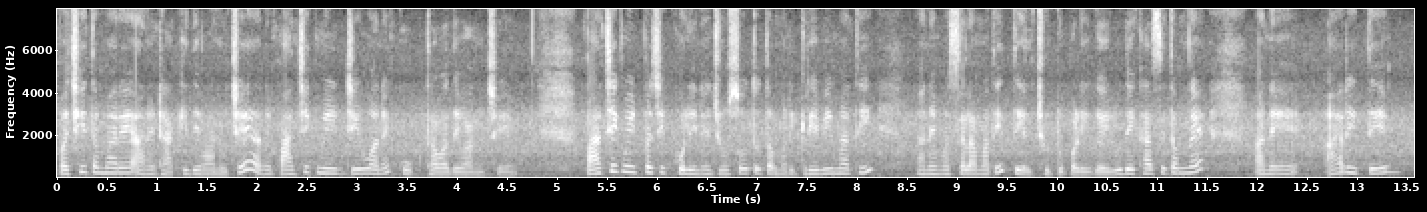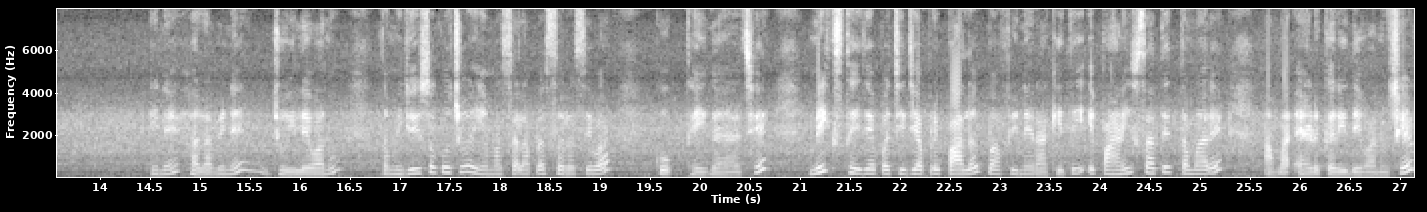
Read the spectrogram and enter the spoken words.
પછી તમારે આને ઢાંકી દેવાનું છે અને પાંચેક મિનિટ જેવું આને કૂક થવા દેવાનું છે. પાંચેક મિનિટ પછી ખોલીને જોશો તો તમારી ગ્રેવીમાંથી અને મસાલામાંથી તેલ છૂટું પડી ગયેલું દેખાશે તમને. અને આ રીતે એને હલાવીને જોઈ લેવાનું. તમે જોઈ શકો છો, અહીંયા મસાલા આપણા સરસ એવા કૂક થઈ ગયા છે. મિક્સ થઈ જાય પછી જે આપણે પાલક બાફીને રાખી હતી, એ પાણી સાથે તમારે આમાં એડ કરી દેવાનું છે.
